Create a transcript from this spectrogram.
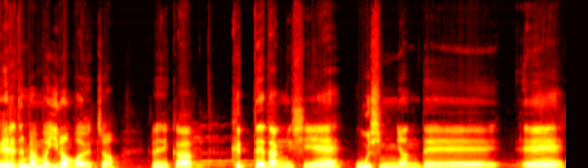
예를 들면 뭐 이런 거였죠. 그러니까 그때 당시에 50년대에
